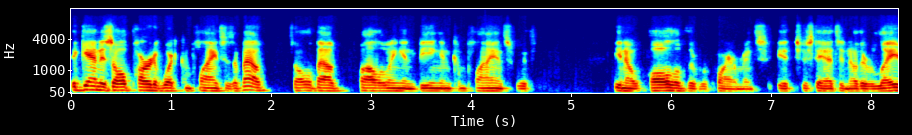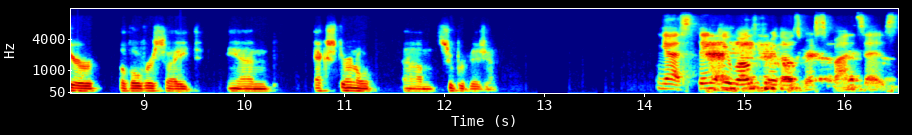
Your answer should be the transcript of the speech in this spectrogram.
again is all part of what compliance is about, it's all about following and being in compliance with, you know, all of the requirements. It just adds another layer of oversight and external um, supervision. Yes, thank you both for those responses.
